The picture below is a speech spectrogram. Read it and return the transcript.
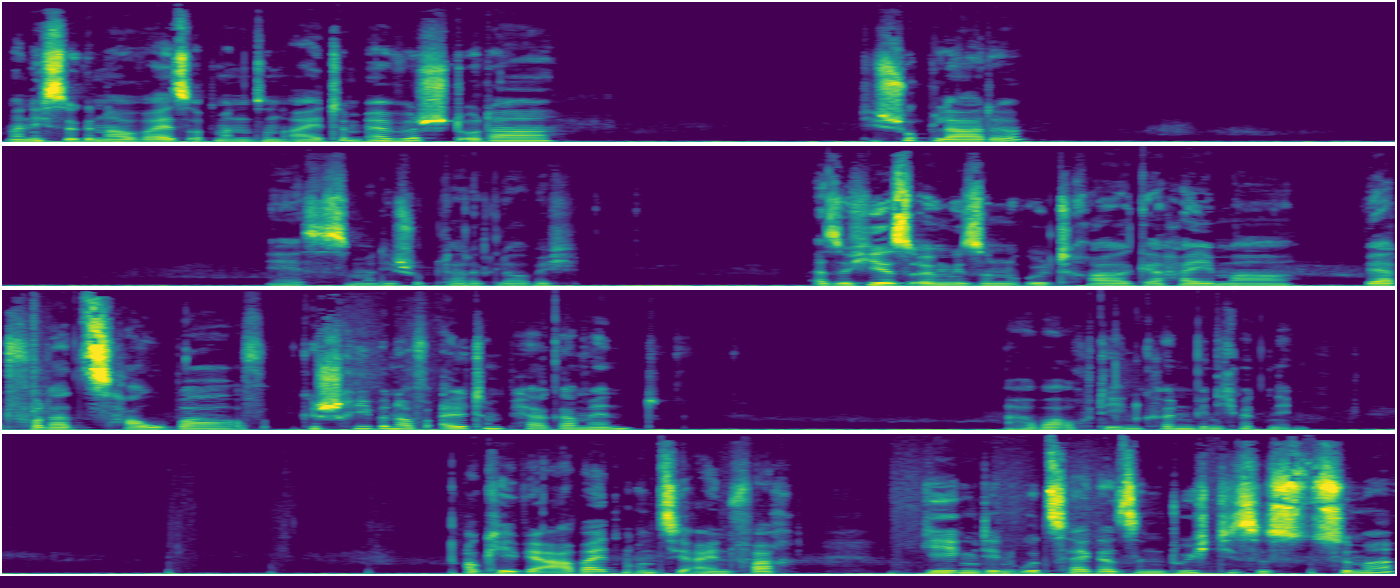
man nicht so genau weiß, ob man so ein Item erwischt oder die Schublade. Ja, es ist immer die Schublade, glaube ich. Also hier ist irgendwie so ein ultra geheimer, wertvoller Zauber auf, geschrieben auf altem Pergament. Aber auch den können wir nicht mitnehmen. Okay, wir arbeiten uns hier einfach gegen den Uhrzeigersinn durch dieses Zimmer.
